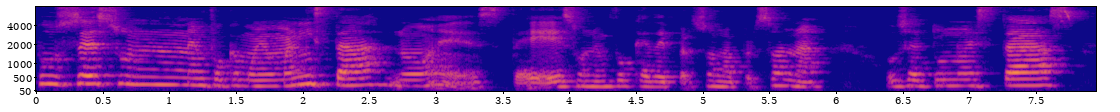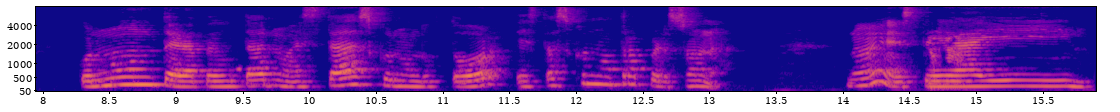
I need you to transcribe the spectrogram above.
pues es un enfoque muy humanista, ¿no? Este, es un enfoque de persona a persona. O sea, tú no estás con un terapeuta, no estás con un doctor, estás con otra persona, ¿no? Este, hay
